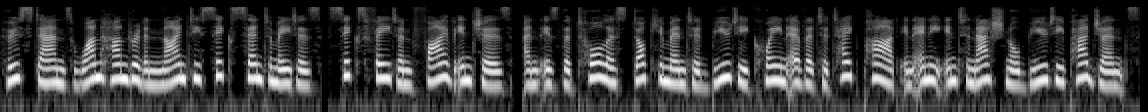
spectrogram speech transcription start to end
who stands 196 centimeters (6 feet and 5 inches) and is the tallest documented beauty queen ever to take take part in any international beauty pageants.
